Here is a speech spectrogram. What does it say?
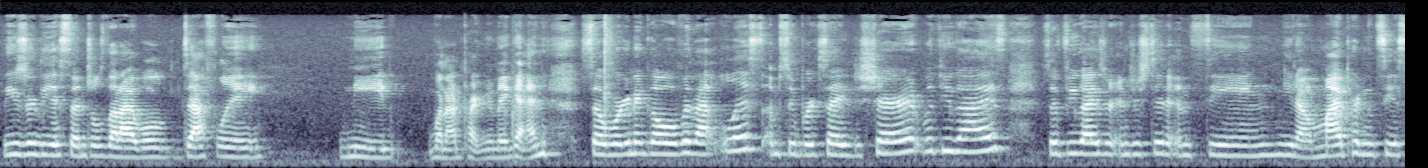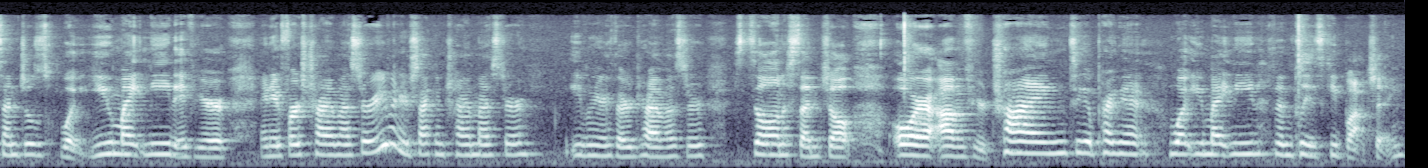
these are the essentials that I will definitely need when I'm pregnant again. So we're gonna go over that list. I'm super excited to share it with you guys. So if you guys are interested in seeing, you know, my pregnancy essentials, what you might need if you're in your first trimester, even your second trimester, even your third trimester, still an essential. Or um, if you're trying to get pregnant, what you might need, then please keep watching.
